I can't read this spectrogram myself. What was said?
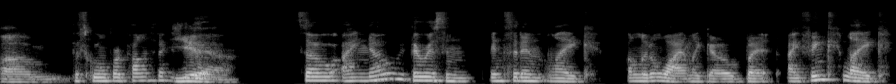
um The school board politics? yeah So I know there was an incident like a little while ago, but I think like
